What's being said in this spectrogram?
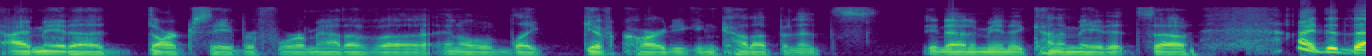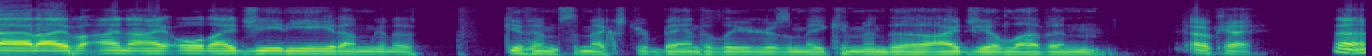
I made a dark saber for him out of uh, an old like gift card you can cut up, and it's you know what I mean. It kind of made it. So I did that. I've an I old IG88. I'm gonna give him some extra bandoliers and make him into IG11. Okay. Yeah,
